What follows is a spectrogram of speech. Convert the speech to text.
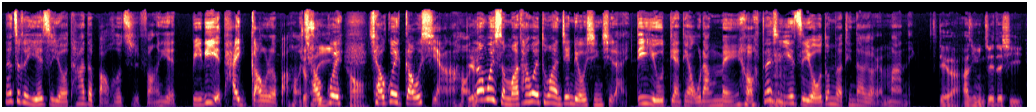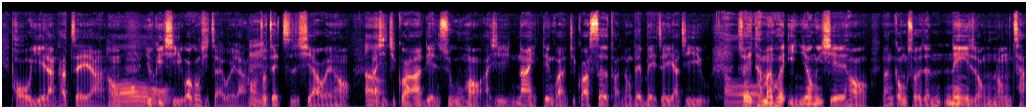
那这个椰子油它的饱和脂肪也比例也太高了吧？吼，桥贵桥贵高霞吼。那为什么它会突然间流行起来？低油点点有人骂吼，但是椰子油我都没有听到有人骂呢。对啊，啊，因为这就是普伊的人较侪啊，吼、哦，尤其是我讲实在话啦，吼、嗯，做者直销的吼，还、哦、是一寡脸书吼，还是奈电管一寡社团拢在卖这椰子油，哦、所以他们会引用一些吼，咱讲所谓的内容农场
